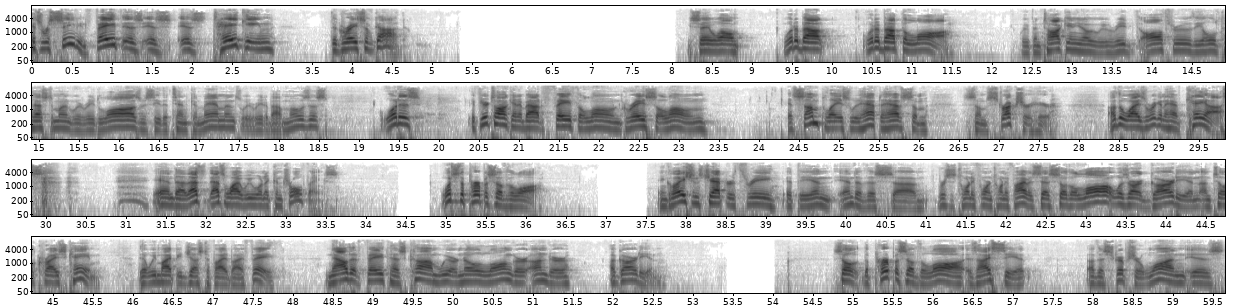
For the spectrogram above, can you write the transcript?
It's receiving. Faith is, is, is taking the grace of God. You say, well, what about what about the law? We've been talking, you know, we read all through the Old Testament, we read laws, we see the Ten Commandments, we read about Moses. What is, if you're talking about faith alone, grace alone, at some place we have to have some, some structure here. Otherwise, we're going to have chaos. and uh, that's, that's why we want to control things. What's the purpose of the law? In Galatians chapter 3, at the end, end of this, uh, verses 24 and 25, it says, So the law was our guardian until Christ came, that we might be justified by faith. Now that faith has come, we are no longer under a guardian. So the purpose of the law, as I see it, of the scripture, one is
